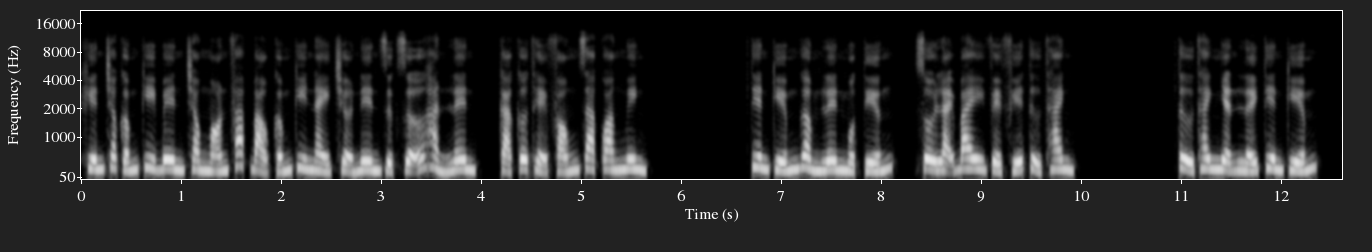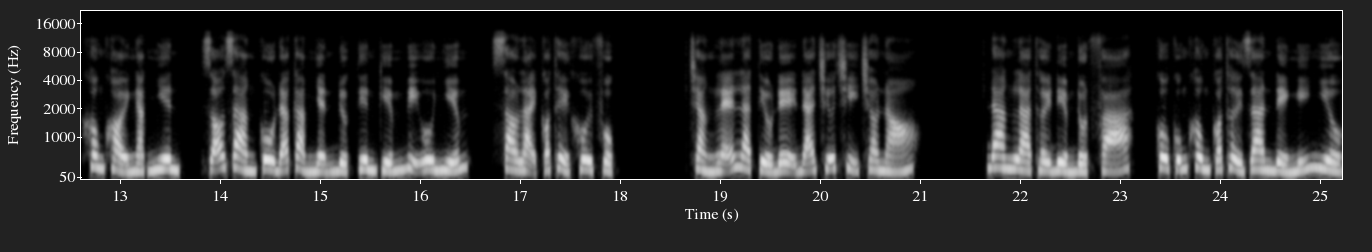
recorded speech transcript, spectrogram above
khiến cho cấm kỳ bên trong món pháp bảo cấm kỳ này trở nên rực rỡ hẳn lên, cả cơ thể phóng ra quang minh. Tiên kiếm gầm lên một tiếng, rồi lại bay về phía tử thanh. Tử thanh nhận lấy tiên kiếm, không khỏi ngạc nhiên, rõ ràng cô đã cảm nhận được tiên kiếm bị ô nhiễm, sao lại có thể khôi phục? Chẳng lẽ là tiểu đệ đã chữa trị cho nó? Đang là thời điểm đột phá, cô cũng không có thời gian để nghĩ nhiều,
